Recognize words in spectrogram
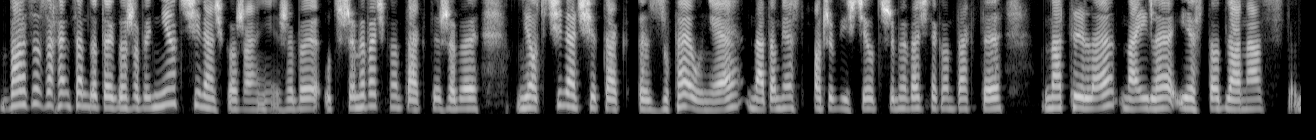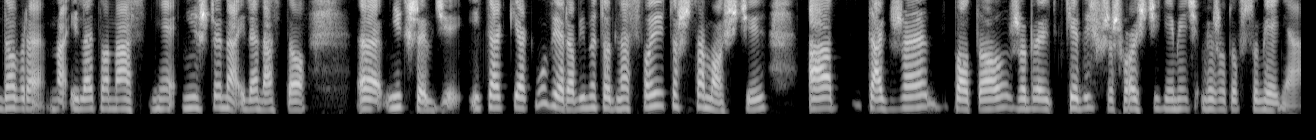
Bardzo zachęcam do tego, żeby nie odcinać korzeni, żeby utrzymywać kontakty, żeby nie odcinać się tak zupełnie, natomiast oczywiście utrzymywać te kontakty na tyle, na ile jest to dla nas dobre, na ile to nas nie niszczy, na ile nas to e, nie krzywdzi. I tak jak mówię, robimy to dla swojej tożsamości, a także po to, żeby kiedyś w przyszłości nie mieć wyrzutów sumienia.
